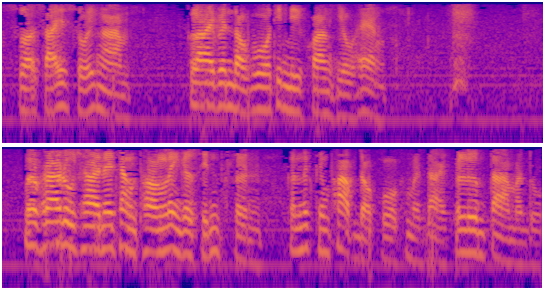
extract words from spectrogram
ดสดใสสวยงาม กลายเป็นดอกบัวที่มีความเหี่ยวแห้ง เมื่อพระลูกชายในช่างทองเล่นกระสินเพลิน ก็นึกถึงภาพดอกบัวขึ้นมาได้ ก็ลืมตามาดู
